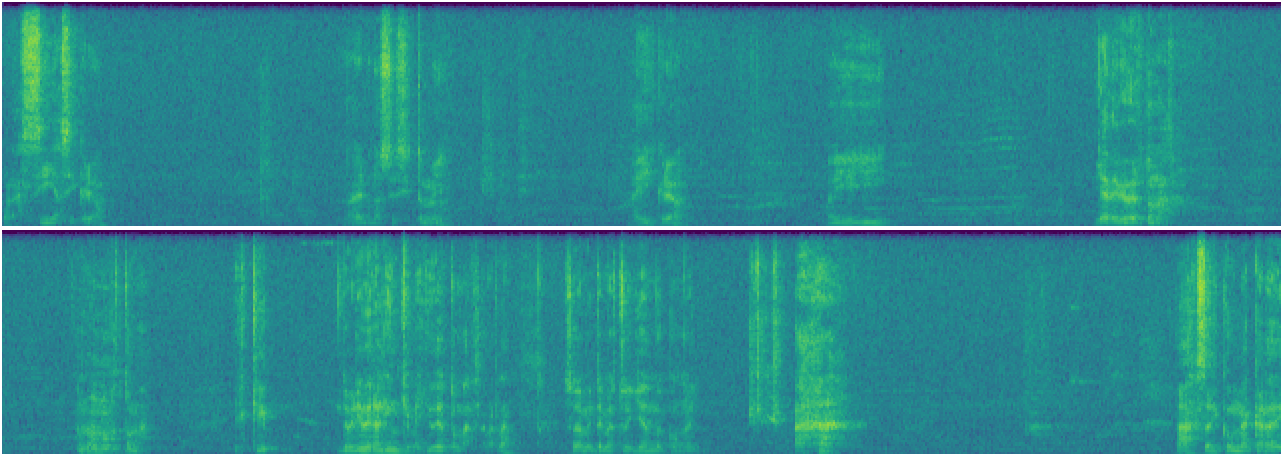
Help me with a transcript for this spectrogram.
Por así, así creo. A ver, no sé si tomé. Ahí creo. Ahí, ahí. Ya debió haber tomado. No, no lo toma. Es que debería haber alguien que me ayude a tomar, la verdad. Solamente me estoy guiando con el... Ajá. Ah, salí con una cara de...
